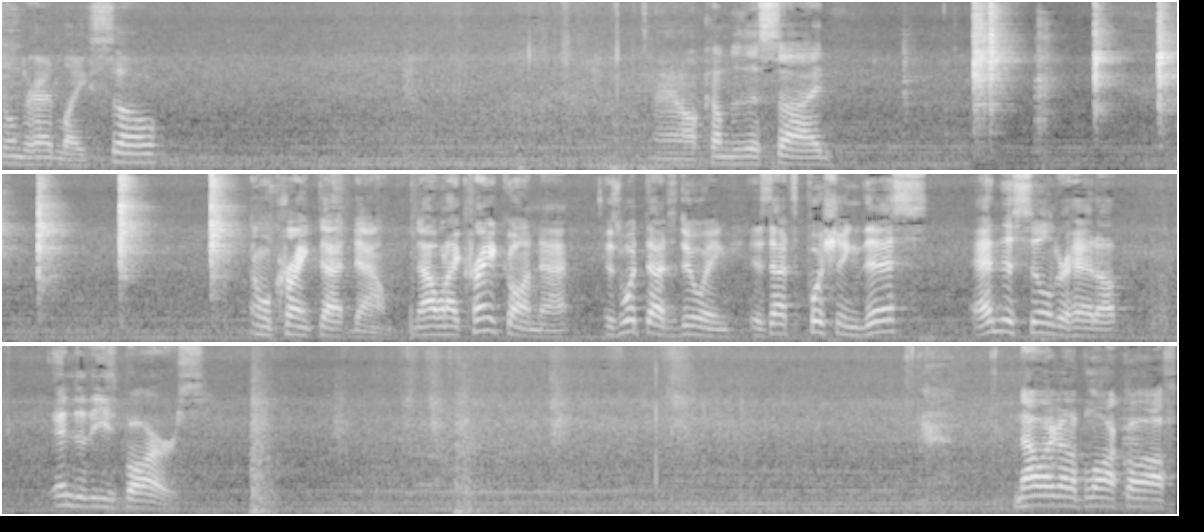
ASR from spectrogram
cylinder head like so. And I'll come to this side and we'll crank that down. Now when I crank on that, is what that's doing is that's pushing this and this cylinder head up into these bars. Now I got to block off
